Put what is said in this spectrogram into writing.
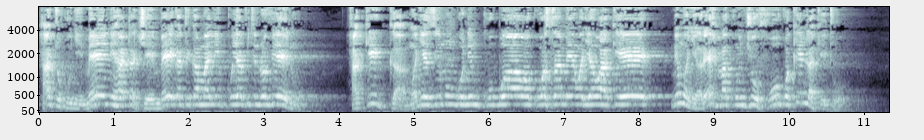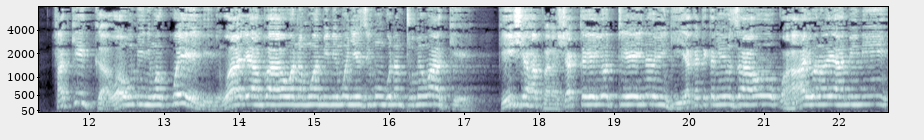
hatukunyimeni hata chembe katika malipo ya vitendo vyenu. Hakika Mwenyezi Mungu ni mkubwa wa kuwasamea waja wake, ni mwenye rehema kunjufu kwa kila kitu. Hakika waumini wa kweli ni wale ambao wanamwamini Mwenyezi Mungu na mtume wake. Kisha hapana shaka yoyote inayoingia katika nyoyo zao kwa hayo wanayoamini.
